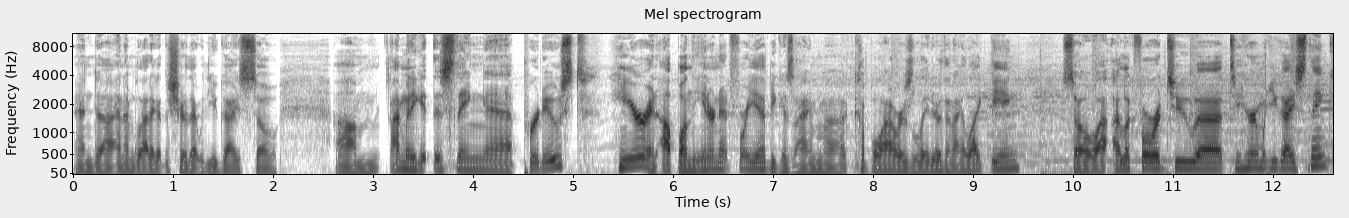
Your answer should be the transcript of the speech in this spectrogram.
And, uh, and I'm glad I got to share that with you guys. So um, I'm going to get this thing uh, produced here and up on the internet for you because I'm a couple hours later than I like being. So uh, I look forward to uh, to hearing what you guys think.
